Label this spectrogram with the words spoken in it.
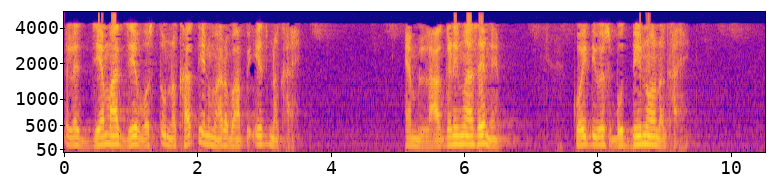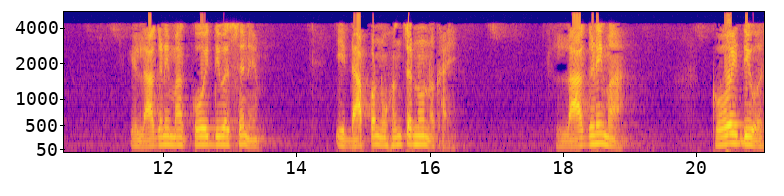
એટલે જેમાં જે વસ્તુ નખાતી ને મારા બાપ એ જ નખાય એમ લાગણીમાં છે ને કોઈ દિવસ બુદ્ધિ ન નખાય. એ લાગણીમાં કોઈ દિવસ છે ને, એ ડાપણનું હંચર ન નખાય. લાગણીમાં કોઈ દિવસ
